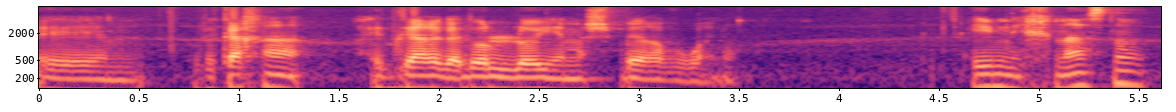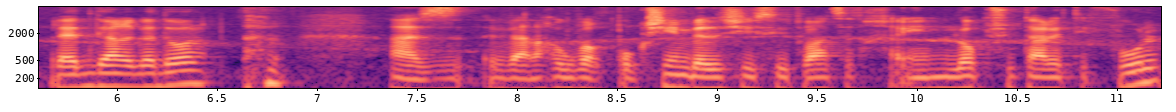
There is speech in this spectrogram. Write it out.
אה, וככה האתגר הגדול לא יהיה משבר עבורנו. אם נכנסנו לאתגר גדול, אז, ואנחנו כבר פוגשים באיזושהי סיטואציית חיים לא פשוטה לתפעול,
